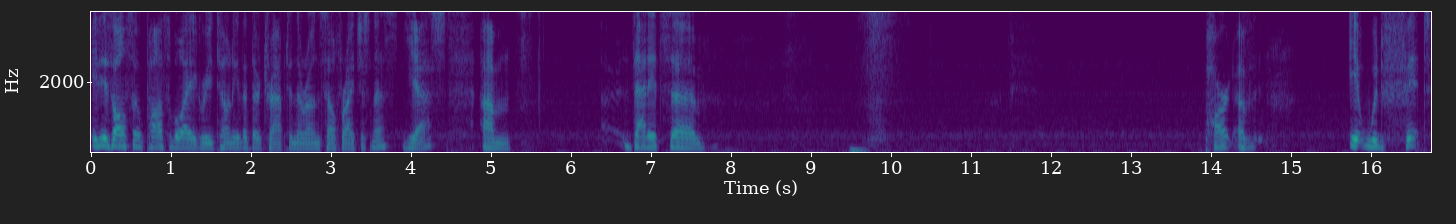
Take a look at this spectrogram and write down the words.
it is also possible, I agree, Tony, that they're trapped in their own self righteousness. Yes. Um, that it's. Uh, part of it would fit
